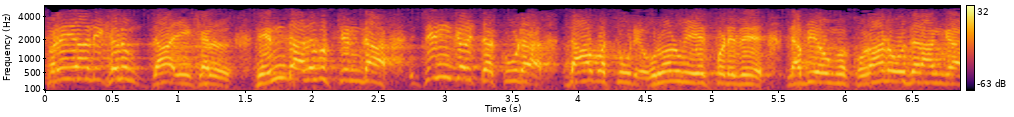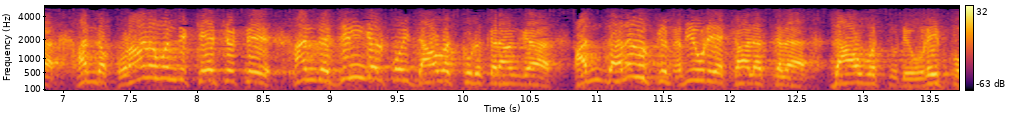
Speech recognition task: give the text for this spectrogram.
பிரயாணிகளும் தாய்கள். எந்த அளவுக்கு ஜிங்கள்கிட்ட கூட தாவத்துடைய உணர்வு ஏற்படுது. நபி அவங்க குரான் ஓதுறாங்க. அந்த குரானை வந்து கேட்டுட்டு அந்த ஜிங்கள் போய் தாவத் கொடுக்கிறாங்க. அந்த அளவுக்கு நபியுடைய காலத்துல தாவத்துடைய உழைப்பு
